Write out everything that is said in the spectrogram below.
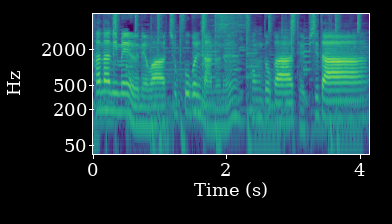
하나님의 은혜와 축복을 나누는 성도가 됩시다.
